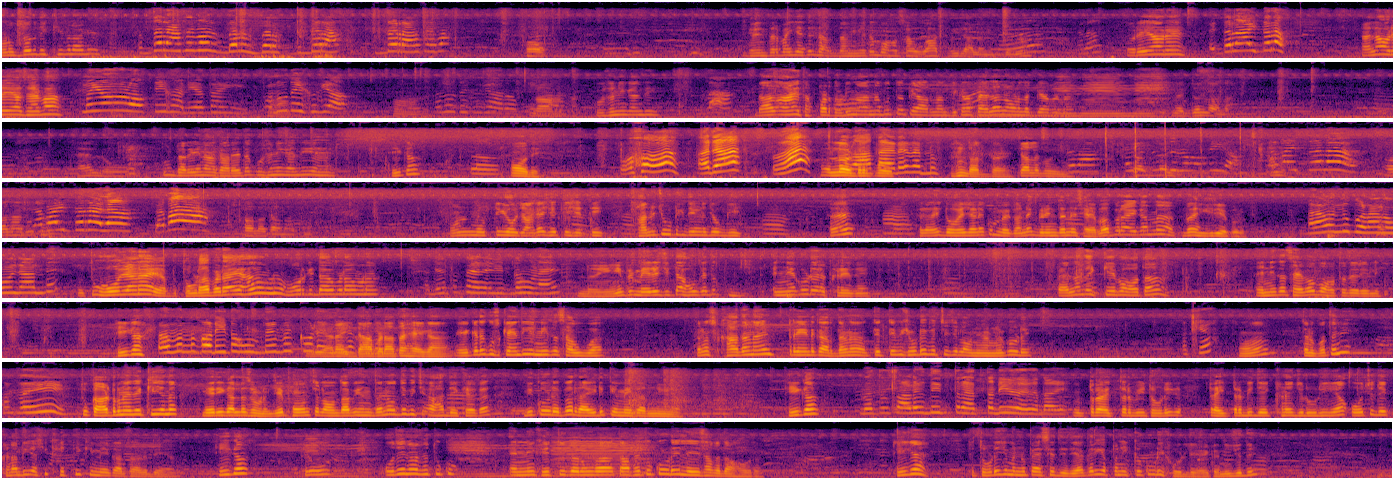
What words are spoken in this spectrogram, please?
ਹੁਣ ਉੱਧਰ ਦੇਖੀ ਬੁਲਾ ਕੇ। ਉੱਧਰ ਆ ਤੇ ਉੱਧਰ ਉੱਧਰ ਉੱਧਰ ਆ। ਉੱਧਰ ਆ ਤੇ ਹਾਂ। ਗੁਰਿੰਦਰ ਭਾਈ ਇਹ ਤੇ ਡਰਦਾ ਨਹੀਂ ਇਹ ਤਾਂ ਬਹੁਤ ਸਾਊਗਾ ਹੱਥ ਵੀ ਲਾ ਲੈਂਦੀ ਇਹਨੂੰ ਹੈਨਾ ਉਰੇ ਆ ਉਰੇ। ਇੱਧਰ ਆ ਇੱਧਰ ਆ। ਪਹਿਲਾਂ ਉਰੇ ਆ ਸਾਹਿਬਾ। ਮੈਂ ਉਹ ਰੋਟੀ ਖਾਣੀ ਆ ਤਾਈ। ਉਹਨੂੰ ਦੇਖ ਗਿਆ। ਹਾਂ। ਉਹਨੂੰ ਦੇਖ ਗਿਆ ਰੋਟੀ। ਲਾ ਹੱਥ। ਕੁਝ ਨਹੀਂ ਕਹਿੰਦੀ। ਲਾ। ਦਾਲ ਆਏ ਥੱਪੜ ਥੋੜੀ ਮਾਰਨਾ ਪੁੱਤ ਪਿਆਰ ਨਾਲ। ਜਿਕਣਾ ਪਹਿਲਾਂ ਲਾਉਣ ਲੱਗਿਆ ਪਹਿਲਾਂ ਮੈਂ ਇਦੋਂ ਲਾ ਲਾ। ਹੈਲੋ। ਤੂੰ ਡਰੇ ਨਾ ਕਰ ਇਹ ਤਾਂ ਕੁਝ ਨਹੀਂ ਕਹਿੰਦੀ ਇਹ। ਠੀਕ ਆ? ਲੋ ਆ ਦੇ ਓਹੋ ਆ ਜਾ ਵਾ ਅੱਲਾ ਡਰਪੋ ਮੈਨੂੰ। ਡਰਦਾ ਹੈ। ਚੱਲ ਕੋਈ ਨਹੀਂ ਚੱਲ ਭਾਈ ਇੱਧਰ ਤੂੰ ਬਾਬਾ ਇੱਧਰ ਆ ਜਾ ਬਾਬਾ। ਖਾ ਲਾ ਦਾਣਾ ਆਪਣਾ। ਹੁਣ ਮੋਟੀ ਹੋ ਜਾ ਗਿਆ ਛੇਤੀ ਛੇਤੀ। ਸਾਨੂੰ ਝੂਟੀ ਦੇਣ ਜੋਗੀ। ਹਾਂ? ਹੈ ਹਾਂ ਫਿਰ ਅਸੀਂ ਦੋਹੇ ਜਣੇ ਘੁੰਮੇ ਕਰਨੇ ਗੁਰਿੰਦਰ ਨੇ ਸਹਿਬਾ ਪਰ ਆਏ ਕਰਨਾ ਮੈਂ ਹੀਰੇਪੁਰ। ਆ ਉਹਨੂੰ ਬੜਾ ਲਾਉਣ ਜਾਂਦੇ ਤੂੰ ਹੋ ਜਾਣਾ ਹੈ ਥੋੜਾ ਬੜਾ ਹੈ ਹਾਂ ਹੁਣ ਹੋਰ ਕਿੱਡਾ ਕੁ ਬੜਾ ਹੋਣਾ। ਅਜੇ ਤਾਂ ਤੇਰੇ ਜਿੱਦਾਂ ਹੋਣਾ ਹੈ ਨਹੀਂ ਫਿਰ ਮੇਰੇ ਜਿੱਡਾ ਹੋ ਗਿਆ ਤਾਂ ਇੰਨੇ ਘੋੜੇ ਰੱਖੜੇ ਤੇ। ਪਹਿਲਾਂ ਤਾਂ ਇੱਕੇ ਬਹੁਤ ਆ। ਇੰਨੇ ਤਾਂ ਸਹਿਬਾ ਬਹੁਤ ਆ ਤੇਰੇ ਲਈ। ਠੀਕ ਆ? ਆ ਮੈਨੂੰ ਬੜੀ ਤਾਂ ਹੁੰਦੇ ਮੈਂ ਘੋੜੇ ਯਾਰ ਐਡਾ ਬੜਾ ਤਾਂ ਹੈਗਾ। ਇਹ ਕਿਹੜਾ ਕੁਝ ਕਹਿੰਦੀ ਇੰਨੀ ਤਾਂ ਸਾਊ ਆ। ਤੈਨੂੰ ਸਿਖਾ ਦੇਣਾ ਟ੍ਰੇਨਡ ਕਰ ਦੇਣਾ। ਤਿੱਤੇ ਵੀ ਛੋਟੇ ਬੱਚੇ ਚਲਾਉਣੇ ਹੁੰਦੇ ਘੋੜੇ। ਅੱਛਾ? ਹਾਂ ਤੈਨੂੰ ਪਤਾ ਨਹੀਂ? ਨਹੀਂ। ਤੂੰ ਕਾਰਟੂਨ ਹੀ ਦੇਖੀ ਜਾਂਦਾ। ਮੇਰੀ ਗੱਲ ਸੁਣ ਜੇ ਫੋਨ ਚਲਾਉਂਦਾ ਵੀ ਹੁੰਦਾ ਨਾ ਉਹਦੇ ਵਿੱਚ ਆਹ ਦੇਖਿਆ ਕਰ ਵੀ ਘੋੜੇ ਪਰ ਰਾਈਡ ਕਿਵੇਂ ਕਰਨੀ ਆ। ਠੀਕ ਆ? ਮੈਂ ਤਾਂ ਸਾਰੇ ਦਿਨ ਤਰੱਤ ਨਹੀਂ ਦੇਖਦਾ ਏ। ਟਰੈਕਟਰ ਵੀ ਥੋੜੀ ਟਰੈਕਟਰ ਵੀ ਦੇਖਣੇ ਜ਼ਰੂਰੀ ਆ। ਉਹ ਚ ਦੇਖਣਾ ਵੀ ਅਸੀਂ ਖੇਤੀ ਕਿਵੇਂ ਕਰ ਸਕਦੇ ਆ। ਠੀਕ ਆ? ਫਿਰ ਉਹ ਉਹਦੇ ਨਾਲ ਫਿਰ ਤੂੰ ਕੋ- ਇੰਨੀ ਖੇਤੀ ਕਰੂੰਗਾ ਤਾਂ ਫਿਰ ਤੂੰ ਘੋੜੇ ਲੈ ਸਕਦਾ ਹੋਰ। ਠੀਕ ਹੈ? ਫਿਰ ਥੋੜੇ ਜਿਹੇ ਮੈਨੂੰ ਪੈਸੇ ਦੇ ਦਿਆ ਕਰੀ ਆਪਾਂ ਨੇ ਇੱਕ ਘੋੜੀ ਖੋਲ ਲਿਆ ਕਰਨੀ ਜਦੇ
